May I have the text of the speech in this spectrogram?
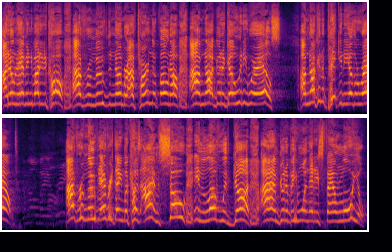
I don't have anybody to call. I've removed the number. I've turned the phone off. I'm not going to go anywhere else. I'm not going to pick any other route. I've removed everything because I am so in love with God. I am going to be one that is found loyal.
